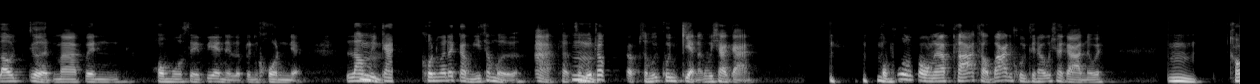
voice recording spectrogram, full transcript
เราเกิดมาเป็น Homo sapiens เนี่ยหรือเป็นคนเนี่ย เรามีการค้นนวัตกรรมนี้เสมอ อะถ้าสมมติถ้าแบบสมมติคุณเกลียดนักวิชาการ ผมพูดตรงๆนะ พระแถวบ้านคุณคือนักวิชาการนะเว้ยอืมเขา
